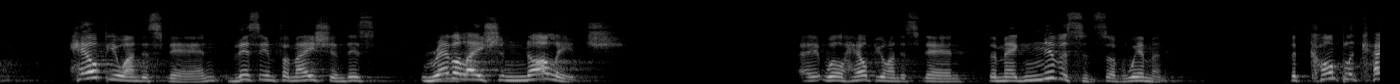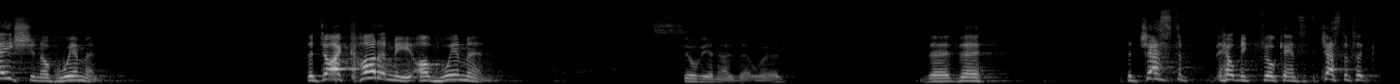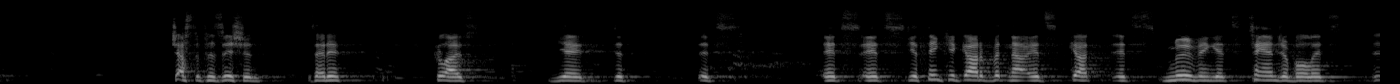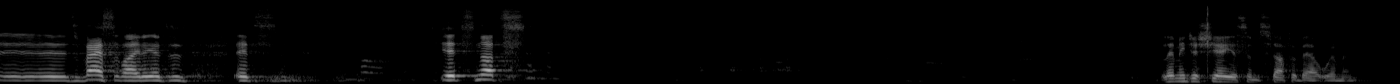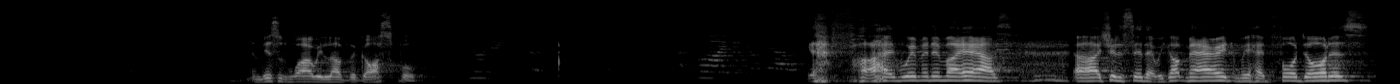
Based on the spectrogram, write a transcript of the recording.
help you understand this information, this revelation knowledge. It will help you understand the magnificence of women the complication of women, the dichotomy of women. Sylvia knows that word. The, the, the just, help me, Phil Cancer, the justifi, juxtaposition, is that it? Close. Yeah, it's, it's, it's, you think you got it, but no, it's got, it's moving, it's tangible, it's it's vacillating. It's, it's, it's not. Let me just share you some stuff about women. And this is why we love the gospel. Five women in my house. Uh, I should have said that. We got married and we had four daughters.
